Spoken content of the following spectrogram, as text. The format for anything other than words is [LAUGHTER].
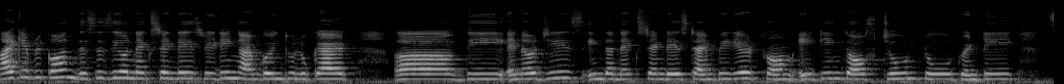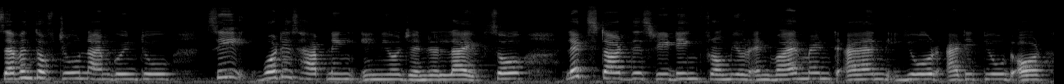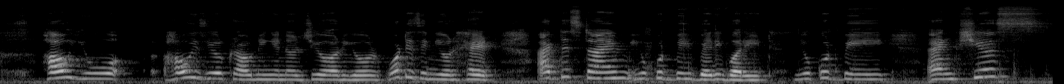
Hi Capricorn, this is your next 10 days reading. I'm going to look at uh, the energies in the next 10 days time period from 18th of June to 27th of June. I'm going to see what is happening in your general life. So let's start this reading from your environment and your attitude or how you how is your crowning energy or your what is in your head? At this time you could be very worried. You could be anxious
